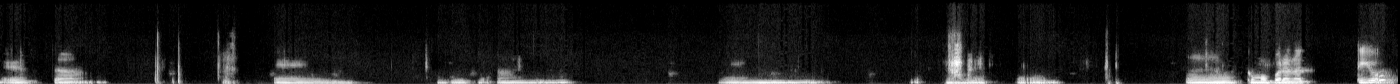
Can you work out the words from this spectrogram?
esta ahí, en- en- en- como para nativos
